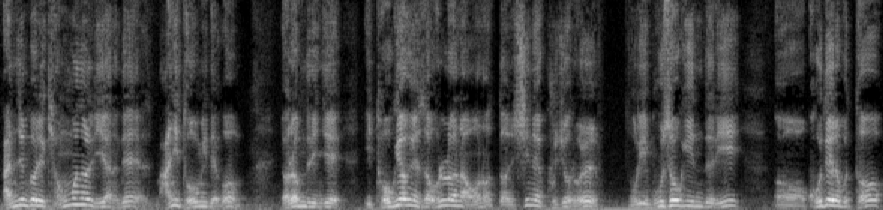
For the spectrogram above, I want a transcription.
안진거리 경문을 이해하는데 많이 도움이 되고 여러분들이 이제 이 도경에서 흘러나온 어떤 신의 구조를 우리 무속인들이 어, 고대로부터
